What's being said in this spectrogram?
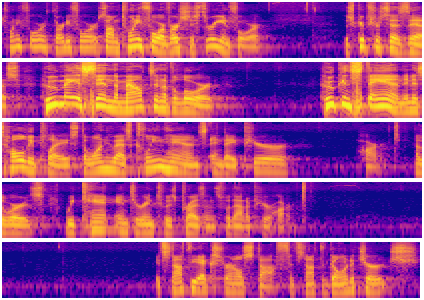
24, 34, Psalm 24, verses 3 and 4. The scripture says this Who may ascend the mountain of the Lord? Who can stand in his holy place? The one who has clean hands and a pure heart. In other words, we can't enter into his presence without a pure heart. It's not the external stuff, it's not the going to church,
